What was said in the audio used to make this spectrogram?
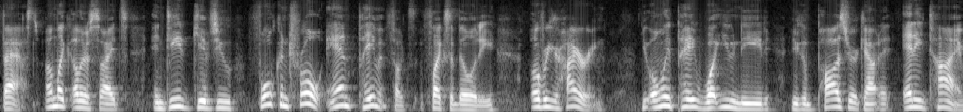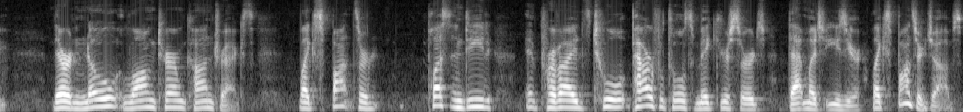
fast. Unlike other sites indeed gives you full control and payment flex- flexibility over your hiring. You only pay what you need. You can pause your account at any time. There are no long-term contracts. Like sponsored plus indeed it provides tool powerful tools to make your search that much easier, like sponsored jobs.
